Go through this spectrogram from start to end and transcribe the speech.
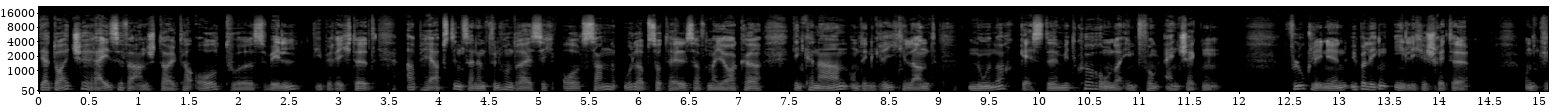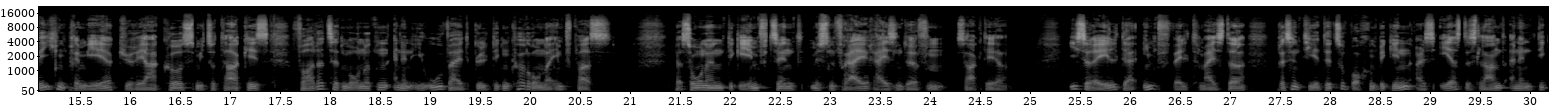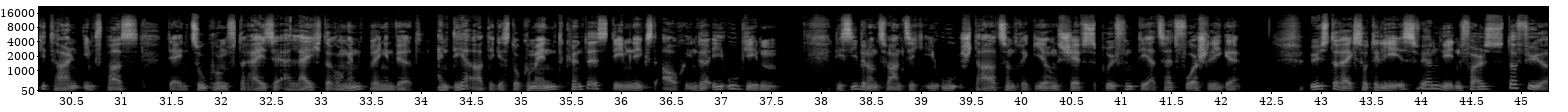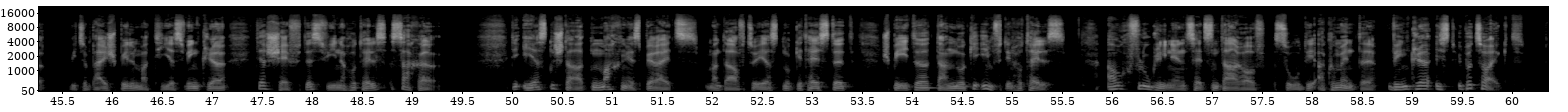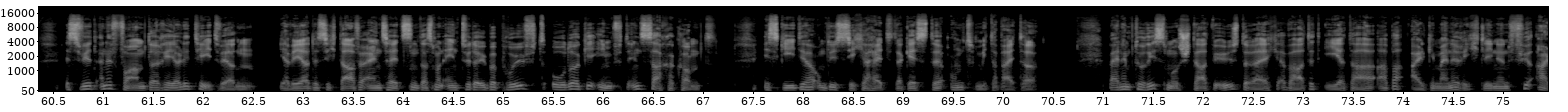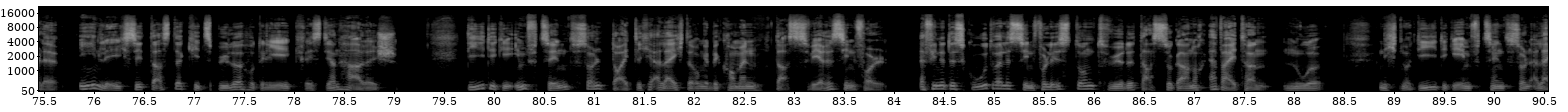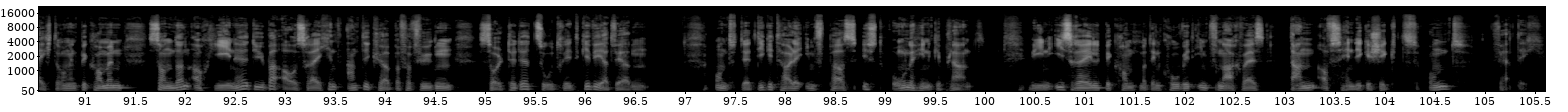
Der deutsche Reiseveranstalter All Tours will, wie berichtet, ab Herbst in seinen 35 All Sun Urlaubshotels auf Mallorca, den Kanaren und in Griechenland nur noch Gäste mit Corona-Impfung einchecken. Fluglinien überlegen ähnliche Schritte. Und Griechenpremier Kyriakos Mitsotakis fordert seit Monaten einen EU-weit gültigen Corona-Impfpass. Personen, die geimpft sind, müssen frei reisen dürfen, sagte er. Israel, der Impfweltmeister, präsentierte zu Wochenbeginn als erstes Land einen digitalen Impfpass, der in Zukunft Reiseerleichterungen bringen wird. Ein derartiges Dokument könnte es demnächst auch in der EU geben. Die 27 EU-Staats- und Regierungschefs prüfen derzeit Vorschläge. Österreichs Hoteliers wären jedenfalls dafür, wie zum Beispiel Matthias Winkler, der Chef des Wiener Hotels Sacher. Die ersten Staaten machen es bereits. Man darf zuerst nur getestet, später dann nur geimpft in Hotels. Auch Fluglinien setzen darauf, so die Argumente. Winkler ist überzeugt. Es wird eine Form der Realität werden. Er werde sich dafür einsetzen, dass man entweder überprüft oder geimpft ins Sacher kommt. Es geht ja um die Sicherheit der Gäste und Mitarbeiter. Bei einem Tourismusstaat wie Österreich erwartet er da aber allgemeine Richtlinien für alle. Ähnlich sieht das der Kitzbühler Hotelier Christian Harisch. Die, die geimpft sind, sollen deutliche Erleichterungen bekommen. Das wäre sinnvoll. Er findet es gut, weil es sinnvoll ist und würde das sogar noch erweitern. Nur nicht nur die, die geimpft sind, sollen Erleichterungen bekommen, sondern auch jene, die über ausreichend Antikörper verfügen, sollte der Zutritt gewährt werden. Und der digitale Impfpass ist ohnehin geplant. Wie in Israel bekommt man den Covid-Impfnachweis dann aufs Handy geschickt und fertig.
